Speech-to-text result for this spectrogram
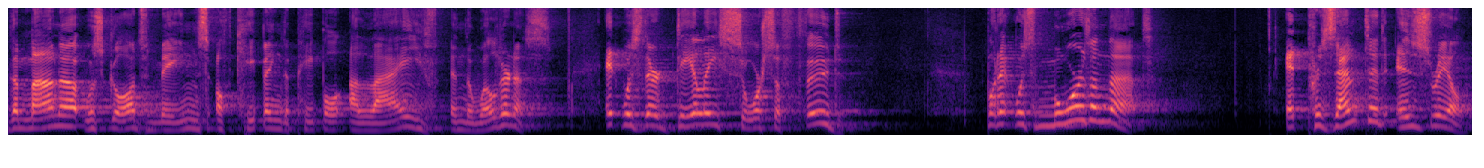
the manna was God's means of keeping the people alive in the wilderness. It was their daily source of food. But it was more than that. It presented Israel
